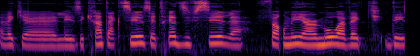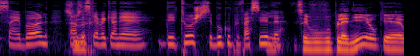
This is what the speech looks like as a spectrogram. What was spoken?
Avec euh, les écrans tactiles, c'est très difficile former un mot avec des symboles, Si tandis vous- qu'avec euh, des touches, c'est beaucoup plus facile. C'est vous vous plaignez là, que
